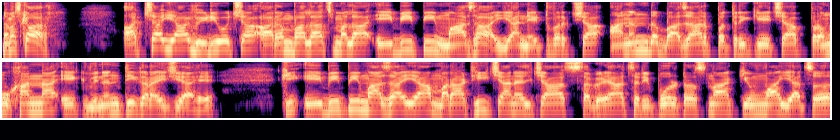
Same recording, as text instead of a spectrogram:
नमस्कार. आजच्या या व्हिडिओच्या आरंभालाच मला ए बी पी माझा या नेटवर्कच्या आनंद बाजार पत्रिकेच्या प्रमुखांना एक विनंती करायची आहे की ए बी पी माझा या मराठी चॅनलच्या सगळ्याच रिपोर्टर्सना किंवा याचं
